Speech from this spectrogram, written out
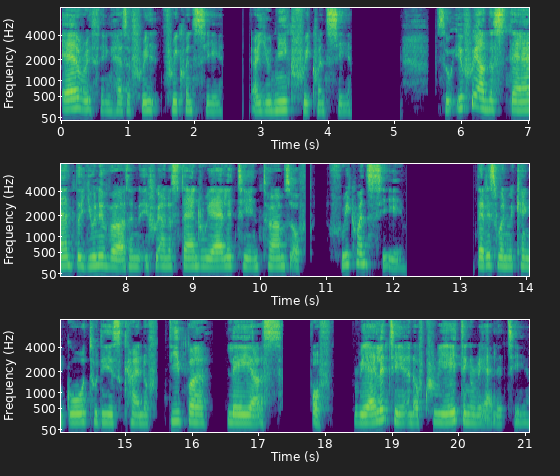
everything has a free frequency, a unique frequency. So if we understand the universe and if we understand reality in terms of frequency, that is when we can go to these kind of deeper layers of reality and of creating reality.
